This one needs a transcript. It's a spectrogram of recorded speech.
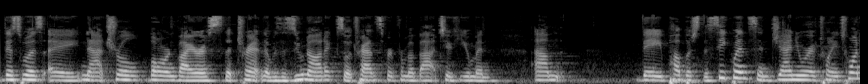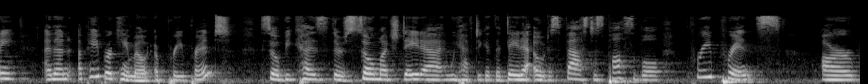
this was a natural born virus that, tra- that was a zoonotic, so it transferred from a bat to a human. Um, they published the sequence in January of 2020, and then a paper came out, a preprint. So, because there's so much data, we have to get the data out as fast as possible. Preprints are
